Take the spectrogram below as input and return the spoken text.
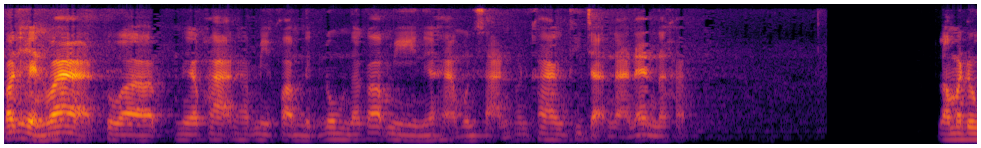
ก็จะเห็นว่าตัวเนื้อพระนะครับมีความหนึบนุ่ม แล้วก็มีเนื้อหามวลสารค่อนข้างที่จะหนาแน่นนะครับ เรามาดู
